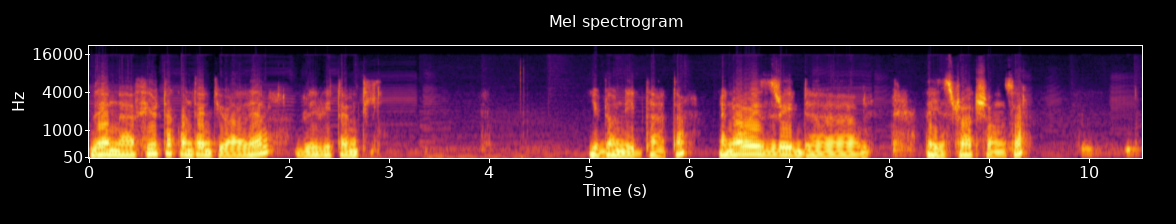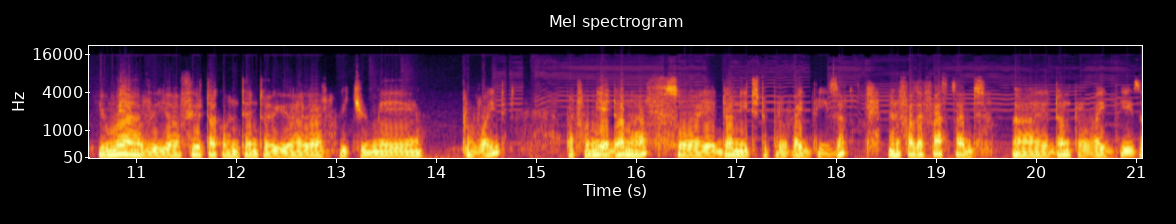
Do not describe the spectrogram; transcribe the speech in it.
Then uh, filter content URL, leave it empty. You don't need that. huh? And always read uh, the instructions. huh? You may have your filter content or URL which you may provide, but for me I don't have, so I don't need to provide these. And for the first ad, I don't provide these.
